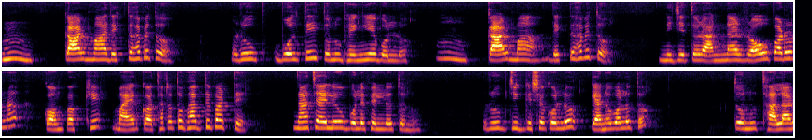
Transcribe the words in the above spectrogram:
হুম, কার মা দেখতে হবে তো? রূপ বলতেই তনু ভেঙিয়ে বলল, হুম, কার মা দেখতে হবে তো? নিজে তো রান্নার রও পারো না, কমপক্ষে মায়ের কথাটা তো ভাবতে পারতে। না চাইলেও বলে ফেলল তনু। রূপ জিজ্ঞাসা করল, কেন বলো তো? তনু থালার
